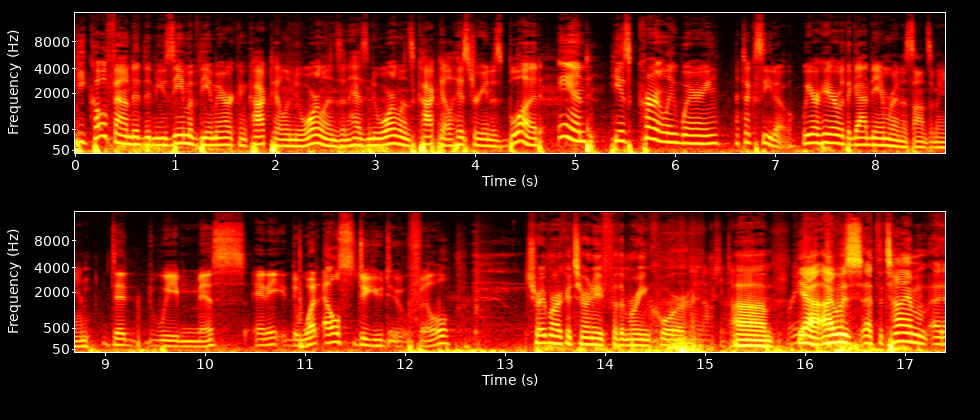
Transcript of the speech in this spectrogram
He co founded the Museum of the American Cocktail in New Orleans and has New Orleans cocktail history in his blood, and he is currently wearing a tuxedo. We are here with the goddamn Renaissance man. Did we miss any? What else do you do, Phil? trademark attorney for the Marine Corps. Um, yeah, I was at the time uh,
